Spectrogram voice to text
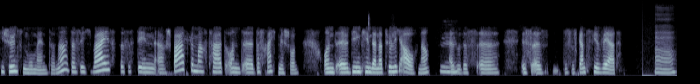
die schönsten Momente, ne? Dass ich weiß, dass es denen äh, Spaß gemacht hat und äh, das reicht mir schon und äh, den Kindern natürlich auch, ne? Mhm. Also das äh, ist, äh, das ist ganz viel wert. Mhm.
